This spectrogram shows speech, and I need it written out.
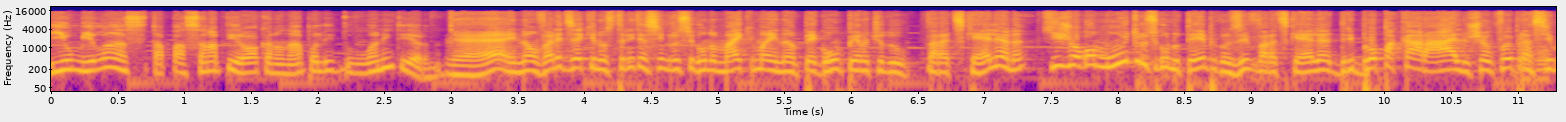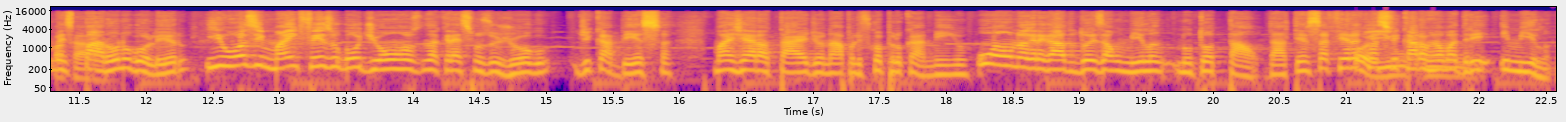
E o Milan tá passando a piroca no Napoli do ano inteiro, né? É, e não vale dizer que nos 35 do segundo, Mike Mainan pegou um pênalti do Varadskhelia, né? Que jogou muito no segundo tempo, inclusive, Varadskhelia. Driblou pra caralho, chegou- foi pra cima, pra mas caralho. parou no goleiro. E o Ozymain fez o gol de honra nos acréscimos do jogo, de cabeça. Mas já era tarde, o Napoli ficou pelo caminho. 1x1 no agregado, 2x1 Milan no total. Da terça-feira classificaram o- Real Madrid e Milan.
